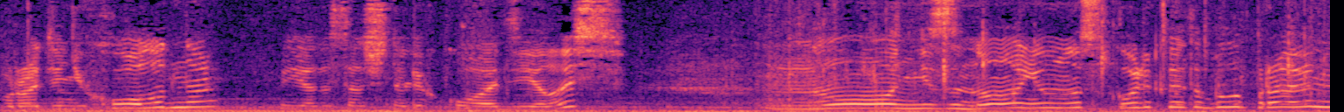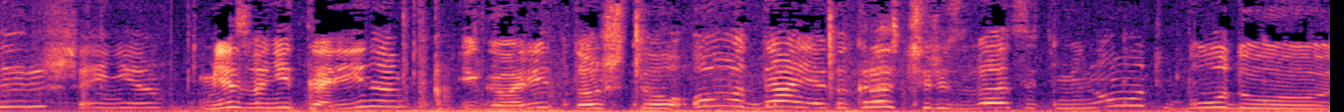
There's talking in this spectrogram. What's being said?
вроде не холодно, я достаточно легко оделась но не знаю, насколько это было правильное решение. Мне звонит Карина и говорит то, что, о, да, я как раз через 20 минут буду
